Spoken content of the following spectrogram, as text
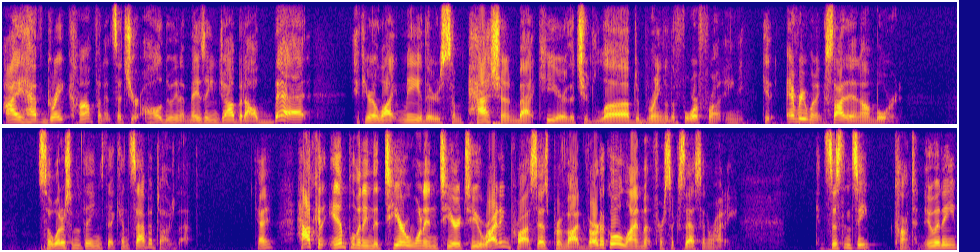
I have great confidence that you're all doing an amazing job, but I'll bet if you're like me, there's some passion back here that you'd love to bring to the forefront and get everyone excited and on board. So, what are some things that can sabotage that? Okay? How can implementing the Tier 1 and Tier 2 writing process provide vertical alignment for success in writing? Consistency, continuity,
